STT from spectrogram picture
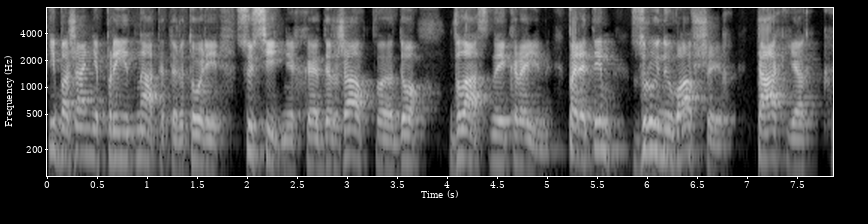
і бажання приєднати території сусідніх е, держав до власної країни, перед тим зруйнувавши їх так, як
